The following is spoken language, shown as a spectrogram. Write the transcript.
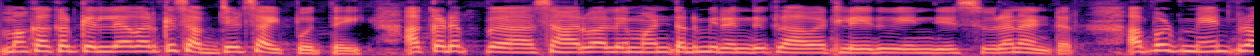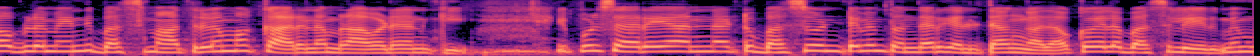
మాకు అక్కడికి వెళ్ళే వరకు సబ్జెక్ట్స్ అయిపోతాయి. అక్కడ సార్ వాళ్ళు ఏమంటారు మీరు ఎందుకు రావట్లేదు? ఏం చేస్తారు అని అంటారు. అప్పుడు మెయిన్ ప్రాబ్లం ఏంది బస్సు మాత్రమే మాకు కారణం రావడానికి. ఇప్పుడు సరే అన్నట్టు బస్సు ఉంటే మేము తొందరగా వెళ్తాం కదా. ఒకవేళ బస్సు లేదు మేము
